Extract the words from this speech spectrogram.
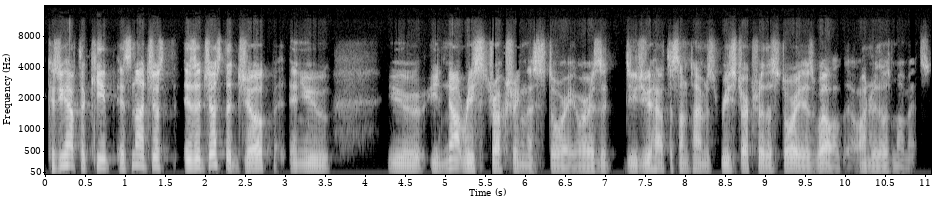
because you have to keep. It's not just is it just the joke and you you you're not restructuring the story, or is it? Did you have to sometimes restructure the story as well under those moments?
